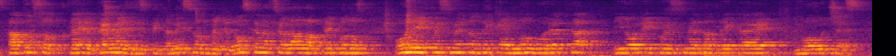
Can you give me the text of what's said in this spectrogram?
статусот кај кај испитаници од македонска национална припадност, оние кои сметат дека е многу ретка и оние кои сметат дека е многу честа.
